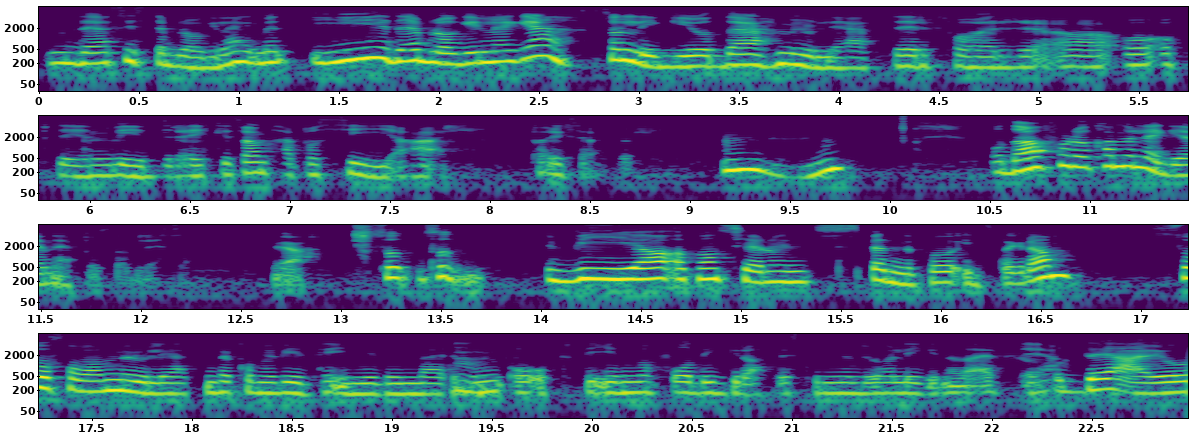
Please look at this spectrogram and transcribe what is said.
Det er siste blogginnlegg. Men i det blogginnlegget så ligger jo det muligheter for å, å opte inn videre, ikke sant? Her på sida her, f.eks. Mhm. Og da får du, kan du legge igjen e-postadresse. Ja. Så, så via at man ser noe spennende på Instagram, så får man muligheten til å komme videre inn i din verden og opte inn og få de gratistingene du har liggende der. Ja. Og det er jo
